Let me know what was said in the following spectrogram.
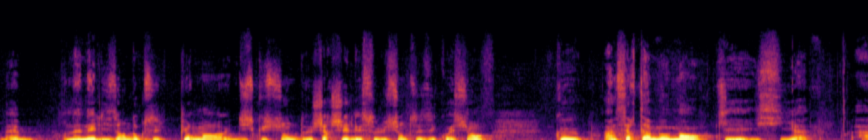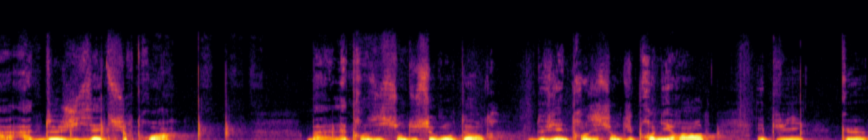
même en analysant, donc c'est purement une discussion de chercher les solutions de ces équations, qu'à un certain moment, qui est ici à, 2jz sur 3, bah, la transition du second ordre devient une transition du premier ordre, et puis qu'il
